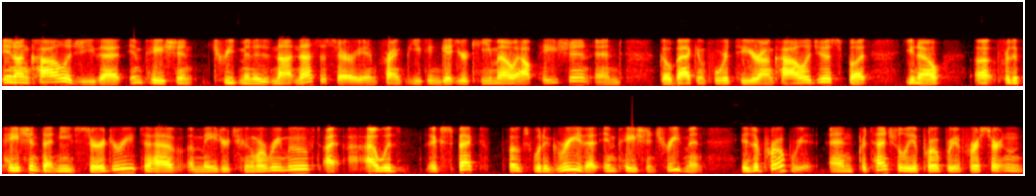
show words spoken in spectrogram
in oncology that inpatient treatment is not necessary, and frankly, you can get your chemo outpatient and go back and forth to your oncologist. But you know, uh, for the patient that needs surgery to have a major tumor removed, I, I would expect folks would agree that inpatient treatment is appropriate and potentially appropriate for a certain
